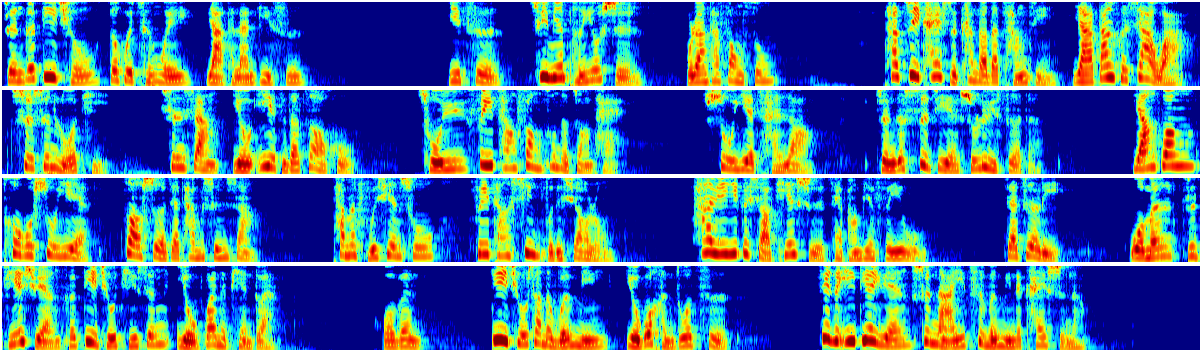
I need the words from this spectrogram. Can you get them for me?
整个地球都会成为亚特兰蒂斯。一次催眠朋友时，我让他放松。他最开始看到的场景：亚当和夏娃赤身裸体，身上有叶子的照护，处于非常放松的状态。树叶缠绕，整个世界是绿色的，阳光透过树叶照射在他们身上，他们浮现出。非常幸福的笑容，还有一个小天使在旁边飞舞。在这里，我们只节选和地球提升有关的片段。我问：地球上的文明有过很多次，这个伊甸园是哪一次文明的开始呢？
